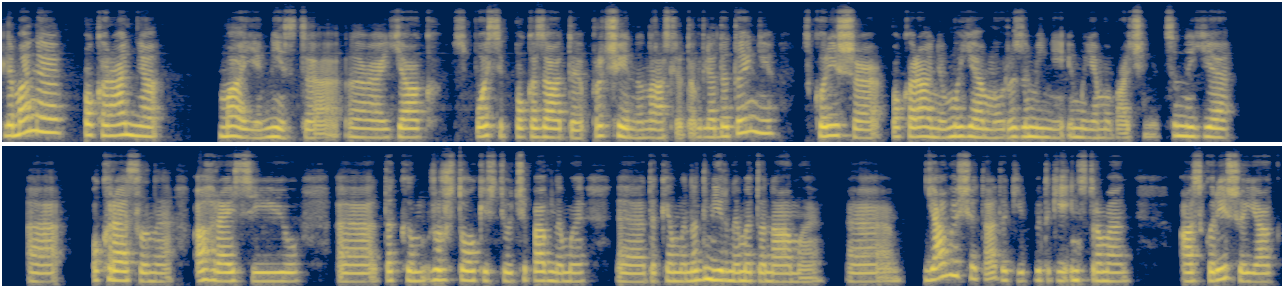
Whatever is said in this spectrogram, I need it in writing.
Для мене покарання має місце е, як спосіб показати причину наслідок для дитині. Скоріше, покарання в моєму розумінні і моєму баченні це не є е, окреслене агресією, е, таким жорстокістю чи певними е, такими надмірними тонами е, явище, та, такий, такий інструмент, а скоріше як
